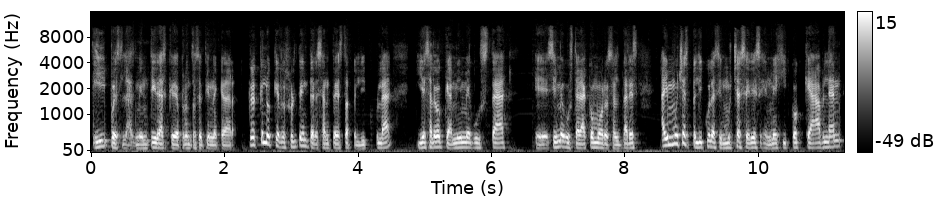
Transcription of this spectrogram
y pues las mentiras que de pronto se tiene que dar. Creo que lo que resulta interesante de esta película, y es algo que a mí me gusta, eh, sí me gustaría como resaltar, es, hay muchas películas y muchas series en México que hablan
